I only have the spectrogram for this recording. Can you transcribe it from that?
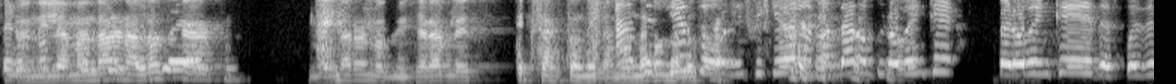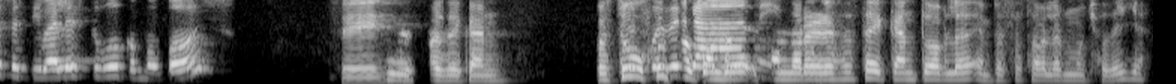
pero pero ni no la mandaron al Oscar. así. Mandaron los miserables. Exacto, ni la Ah, sí es mandaron cierto, ni siquiera la mandaron, pero ven que, pero ven que después de festivales tuvo como voz. Sí. Y después de Cannes. Pues tú, Después justo cuando regresaste de Cannes, tú habla- empezaste a hablar mucho de ella.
